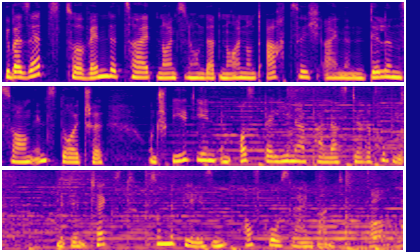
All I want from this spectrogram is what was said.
übersetzt zur Wendezeit 1989 einen Dylan-Song ins Deutsche und spielt ihn im Ostberliner Palast der Republik. Mit dem Text zum Mitlesen auf Großleinwand. Kommt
